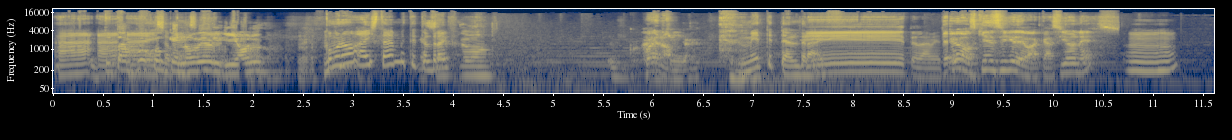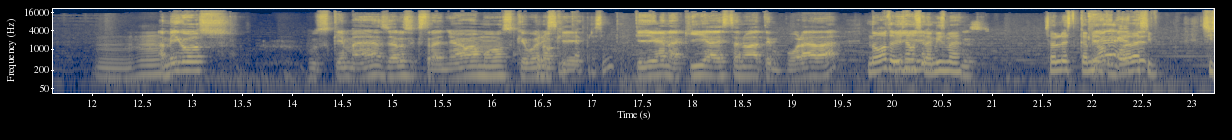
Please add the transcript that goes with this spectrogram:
Ah, Tú ah, ah, tampoco eso que no veo el guion. ¿Cómo no? Ahí está, métete al drive. Bueno. Ah. Métete al drive. Sí, te la metí. Ya vemos quién sigue de vacaciones. Amigos, pues qué más, ya los extrañábamos. Qué bueno presenta, que, presenta. que llegan aquí a esta nueva temporada. No, todavía estamos en la misma. pues, Solo es cambio de ¿Qué? temporada. Si,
